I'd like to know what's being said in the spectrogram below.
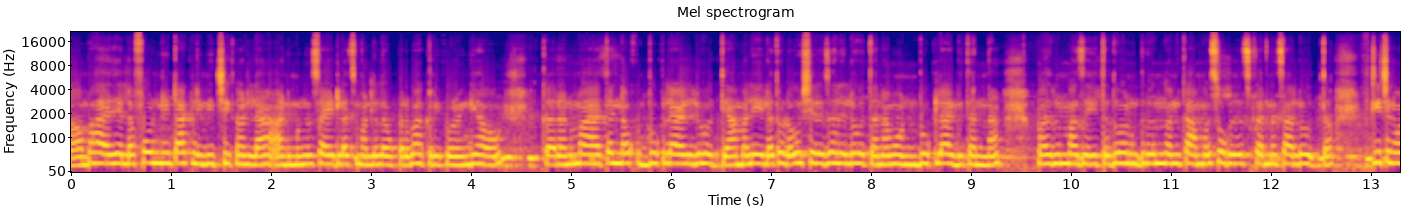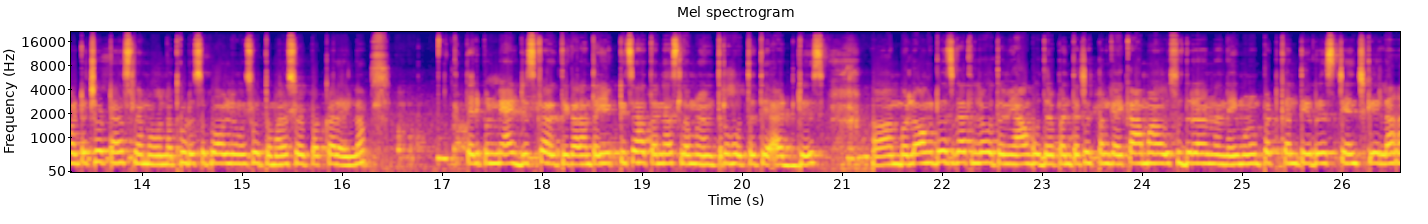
बाहेर भाजीला फोडणी टाकली मी चिकनला आणि मग साईडलाच म्हणलं लवकर भाकरी करून घ्यावं. कारण मा त्यांना खूप भूक लागलेली होती. आम्हाला यायला थोडा उशीर झालेला होता ना म्हणून भूक लागली त्यांना. म्हणून माझं इथं दोन दोन दोन कामं सोबतच करणं चालू होतं. किचन वाटा छोटा असल्यामुळं ना थोडंसं प्रॉब्लेमच होतं मला स्वयंपाक करायला. तरी पण मी ॲडजस्ट करते कारण आता एकटीच्या हाताने असल्यामुळे तर होतं ते ॲडजस्ट लॉंग ड्रेस घातलं होतं मी अगोदर पण त्याच्यात पण काही काम सुधारणार नाही म्हणून पटकन ते ड्रेस चेंज केला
